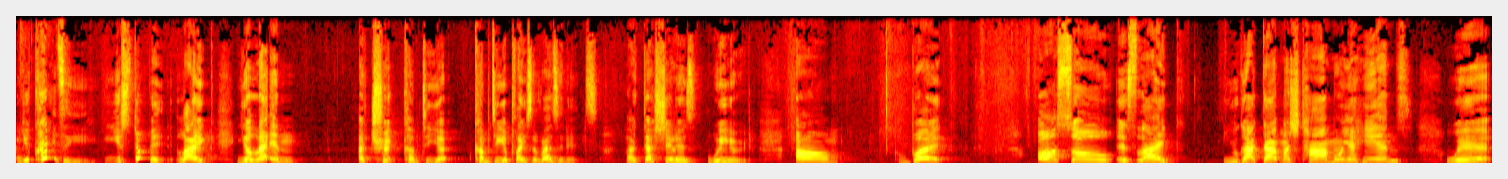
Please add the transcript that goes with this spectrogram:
you crazy, You're stupid. Like you're letting a trick come to your come to your place of residence. Like that shit is weird. Um but also, it's like you got that much time on your hands where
